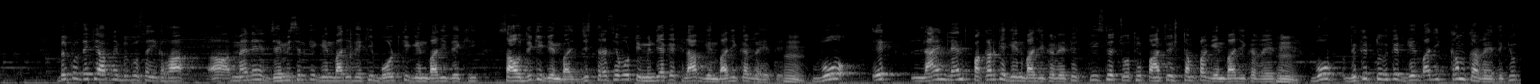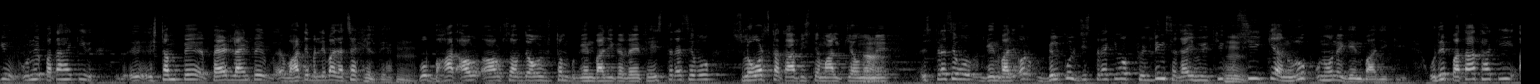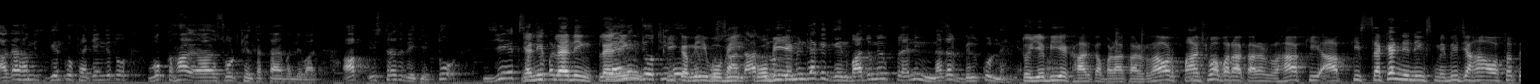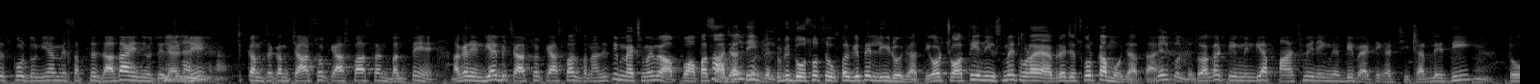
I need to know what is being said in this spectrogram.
बिल्कुल देखिए आपने बिल्कुल सही कहा आ, मैंने जेमिसन की गेंदबाजी देखी बोल्ट की गेंदबाजी देखी सऊदी की गेंदबाजी जिस तरह से वो टीम इंडिया के खिलाफ गेंदबाजी कर रहे थे हम्म। वो एक लाइन लेंथ पकड़ के गेंदबाजी कर रहे थे तीसरे चौथे पाँचवें स्टंप पर गेंदबाजी कर रहे थे हम्म। वो विकेट टू विकेट गेंदबाजी कम कर रहे थे क्योंकि उन्हें पता है कि स्टंप पे पैड लाइन पे भारतीय बल्लेबाज अच्छा खेलते हम्म। हैं वो बाहर आउट ऑफ़ द स्टंप गेंदबाजी कर रहे थे इस तरह से वो स्लोवर्स का काफ़ी इस्तेमाल किया उन्होंने हाँ। इस तरह से वो गेंदबाजी और बिल्कुल जिस तरह की वो फील्डिंग सजाई हुई थी हम्म। उसी के अनुरूप उन्होंने गेंदबाजी की उन्हें पता था कि अगर हम इस गेंद को फेंकेंगे तो वो कहाँ शॉट खेल सकता है बल्लेबाज। आप इस तरह से देखिए। तो ये एक यानी planning- planning जो थी की वो कमी, वो भी- वो भी एक- इंडिया के गेंदबाजों में प्लानिंग नज़र बिल्कुल नहीं है तो ये भी एक हार का बड़ा कारण रहा और पांचवा बड़ा कारण रहा कि आपकी सेकंड इनिंग्स में भी जहाँ औसत स्कोर दुनिया में सबसे ज़्यादा है न्यूजीलैंड में हाँ। कम से कम 400 के आसपास रन बनते हैं अगर इंडिया भी 400 के आसपास बना देती मैच में वापस हाँ, आ जाती बिल्कुल, बिल्कुल। क्योंकि 200 से ऊपर की पे लीड हो जाती और चौथी इनिंग्स में थोड़ा एवरेज स्कोर कम हो जाता है बिल्कुल, तो अगर टीम इंडिया पांचवी इनिंग में भी बैटिंग अच्छी कर लेती हम्म। तो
